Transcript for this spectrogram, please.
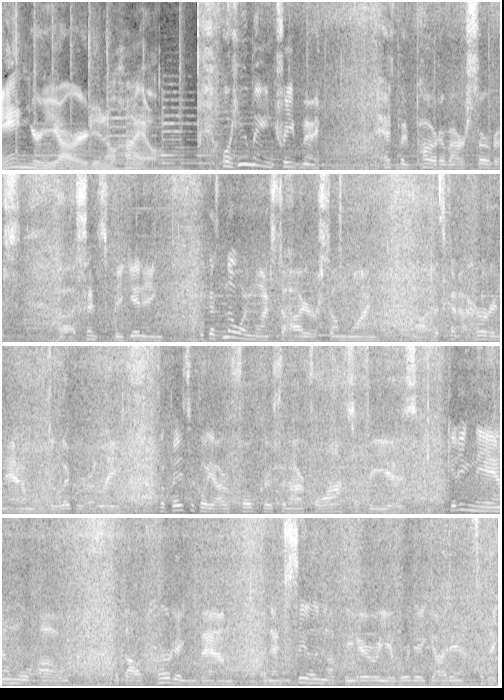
and your yard in Ohio. Well, humane treatment has been part of our service uh, since the beginning because no one wants to hire someone uh, that's going to hurt an animal deliberately. So basically, our focus and our philosophy is getting the animal out without hurting them and then sealing up the area where they got in so they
